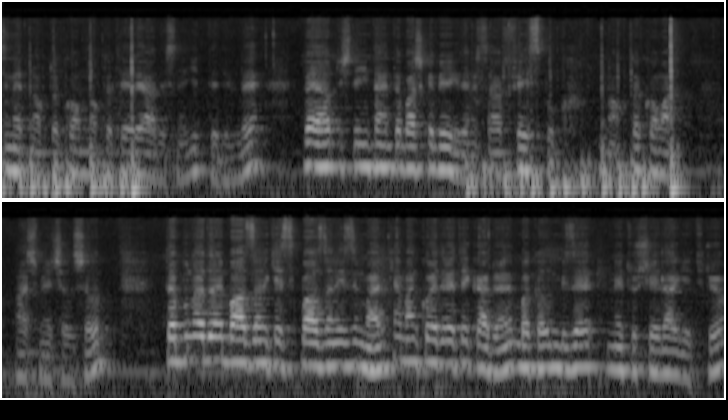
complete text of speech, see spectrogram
simet.com.tr adresine git dediğimde veya işte internette başka bir yere gidelim mesela facebook.com'a açmaya çalışalım. Tabi bunlardan bazılarını kestik bazılarına izin verdik. Hemen Quadra'ya tekrar dönelim. Bakalım bize ne tür şeyler getiriyor.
